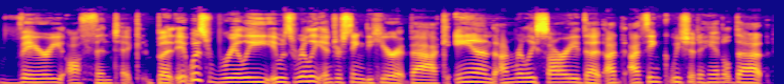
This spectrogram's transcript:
very authentic but it was really it was really interesting to hear it back and i'm really sorry that i, I think we should have handled that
